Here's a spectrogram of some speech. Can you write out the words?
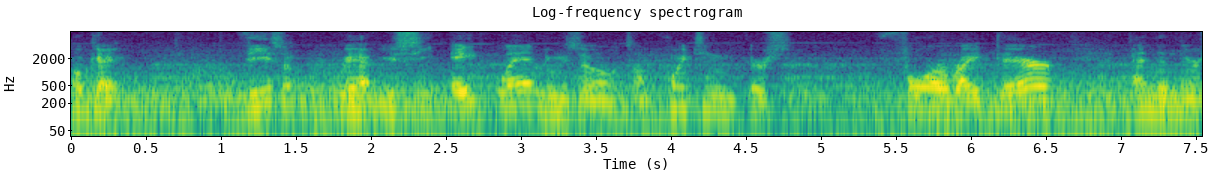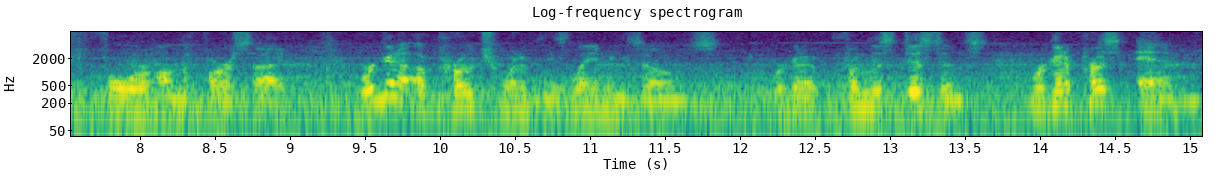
Okay, these we have. You see eight landing zones. I'm pointing. There's four right there, and then there's four on the far side. We're going to approach one of these landing zones. We're going to, from this distance, we're going to press N.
